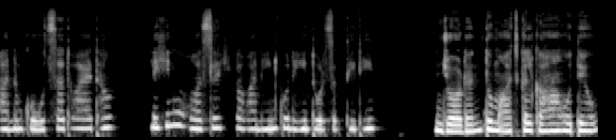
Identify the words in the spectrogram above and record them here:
हानम को गुस्सा तो आया था लेकिन वो हौसले के कवानीन को नहीं तोड़ सकती थी। जॉर्डन तुम आजकल कहाँ होते हो?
